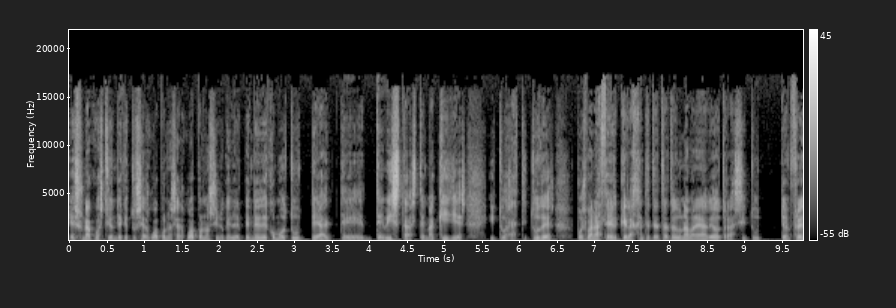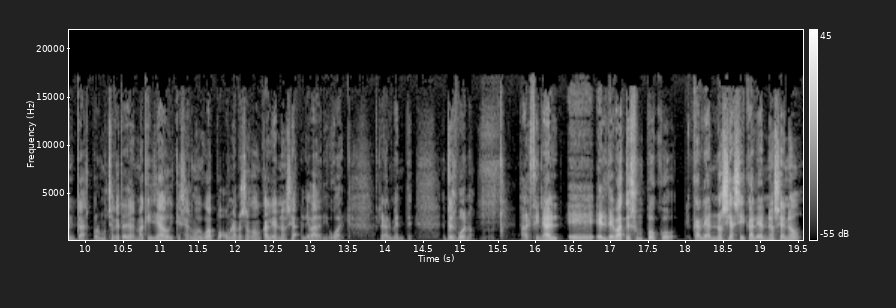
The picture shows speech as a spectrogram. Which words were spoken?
es una cuestión de que tú seas guapo o no seas guapo, ¿no? sino que depende de cómo tú te, te, te vistas, te maquilles y tus actitudes, pues van a hacer que la gente te trate de una manera o de otra. Si tú te enfrentas, por mucho que te hayas maquillado y que seas muy guapo, a una persona con caliagnosia, le va a dar igual, realmente. Entonces, bueno, al final eh, el debate es un poco caliagnosia sí, caliagnosia no.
